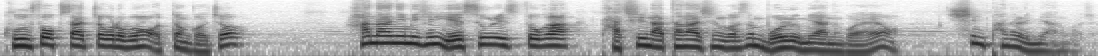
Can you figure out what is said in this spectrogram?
구속사적으로 보면 어떤 거죠? 하나님이신 예수 그리스도가 다시 나타나신 것은 뭘 의미하는 거예요? 심판을 의미하는 거죠.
